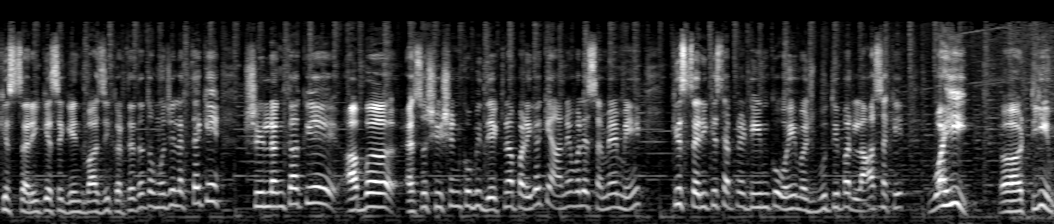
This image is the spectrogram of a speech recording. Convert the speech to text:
किस तरीके से गेंदबाजी करते थे। तो मुझे लगता है कि श्रीलंका के अब एसोसिएशन को भी देखना पड़ेगा कि आने वाले समय में किस तरीके से अपनी टीम को वही मजबूती पर ला सके। वही टीम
